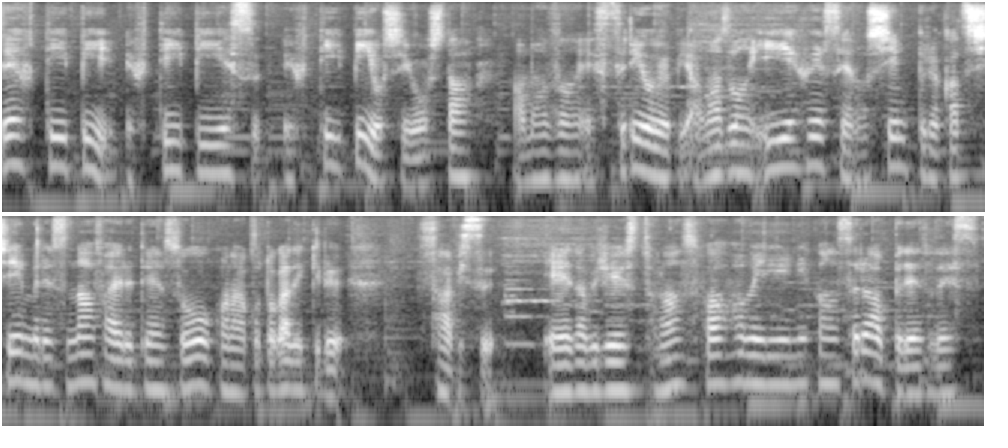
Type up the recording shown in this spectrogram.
SFTP、FTPS、FTP を使用した Amazon S3 および Amazon EFS へのシンプルかつシームレスなファイル転送を行うことができるサービス AWS トランスファーファミリーに関するアップデートです。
